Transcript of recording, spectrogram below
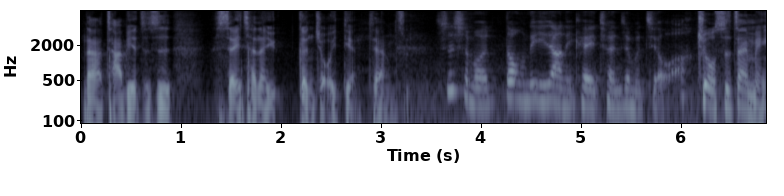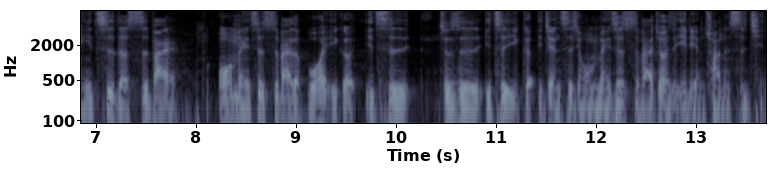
那差别只是谁撑的更久一点，这样子。是什么动力让你可以撑这么久啊？就是在每一次的失败，我们每次失败都不会一个一次，就是一次一个一件事情。我们每次失败就会是一连串的事情。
